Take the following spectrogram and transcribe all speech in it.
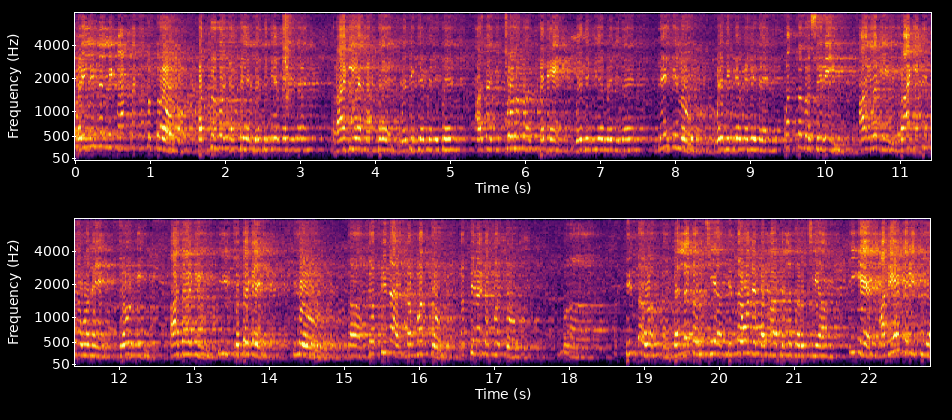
ಬೈಲಿನಲ್ಲಿ ಕಾಣ್ತಕ್ಕಂಥದ್ದು ಭತ್ತದ ಗದ್ದೆ ವೇದಿಕೆ ಮೇಲಿದೆ, ರಾಗಿಯ ಗದ್ದೆ ವೇದಿಕೆ ಮೇಲಿದೆ, ಹಾಗಾಗಿ ಜೋಳದ ತೆನೆ ವೇದಿಕೆಯ ಮೇಲಿದೆ, ನೇಗಿಲು ವೇದಿಕೆ ಮೇಲಿದೆ, ಭತ್ತದ ಸಿರಿ, ಹಾಗಾಗಿ ರಾಗಿ ತಿನ್ನವನೇ ಜೋಗಿ, ಹಾಗಾಗಿ ಈ ಜೊತೆಗೆ ಇದು ಕಬ್ಬಿನ ಗಮ್ಮತ್ತು ಕಬ್ಬಿನ ಗಮ್ಮತ್ತು ತಿಂದ, ಬೆಲ್ಲದ ರುಚಿಯ, ತಿಂದವನೇ ಬೆಲ್ಲ, ಬೆಲ್ಲದ ರುಚಿಯ, ಹೀಗೆ ಅನೇಕ ರೀತಿಯ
